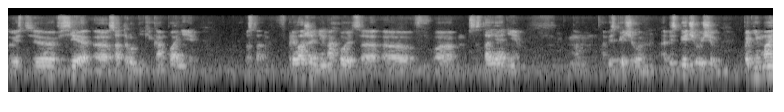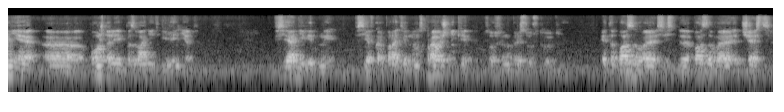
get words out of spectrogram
то есть э, все э, сотрудники компании в приложении находятся э, в э, состоянии обеспечивающим понимание, э, можно ли им позвонить или нет. Все они видны, все в корпоративном справочнике, собственно, присутствуют. это базовая, базовая часть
